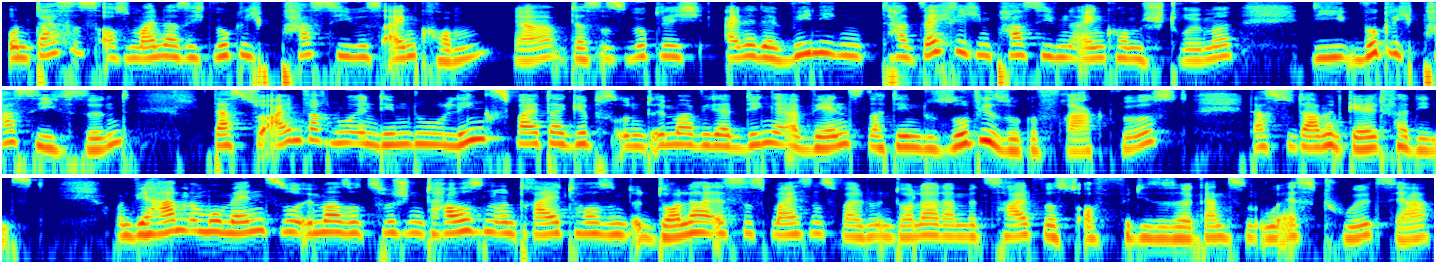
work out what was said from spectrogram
und das ist aus meiner Sicht wirklich passives Einkommen, ja, das ist wirklich eine der wenigen tatsächlichen passiven Einkommensströme, die wirklich passiv sind, dass du einfach nur, indem du Links weitergibst und immer wieder Dinge erwähnst, nach denen du sowieso gefragt wirst, dass du damit Geld verdienst. Und wir haben im Moment so immer so zwischen 1000 und 3000 Dollar ist es meistens, weil du in Dollar dann bezahlt wirst, oft für diese ganzen US-Tools, ja,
